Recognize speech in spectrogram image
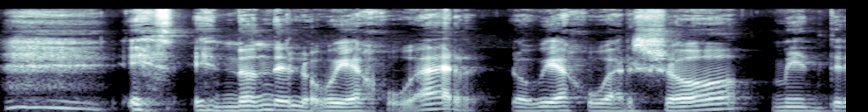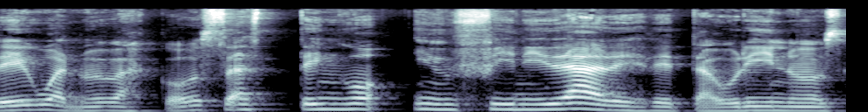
es en dónde lo voy a jugar. Lo voy a jugar yo, me entrego a nuevas cosas. Tengo infinidades de taurinos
